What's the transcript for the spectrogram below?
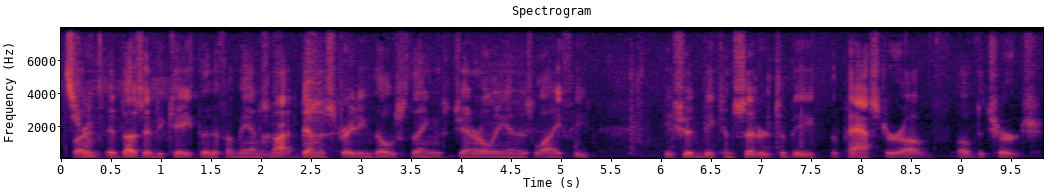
It's but true. it does indicate that if a man's not demonstrating those things generally in his life, he he shouldn't be considered to be the pastor of, of the church.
